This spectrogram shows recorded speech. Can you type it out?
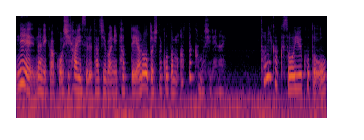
ね、何かこう支配する立場に立ってやろうとしたこともあったかもしれない。とにかくそういうことを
